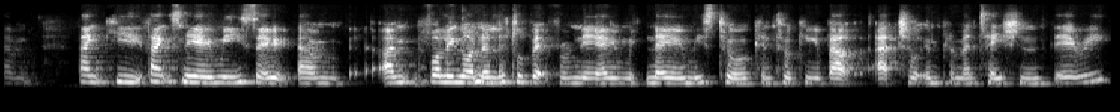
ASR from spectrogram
Um, thank you. Thanks, Naomi. So um, I'm following on a little bit from Naomi, Naomi's talk and talking about actual implementation theory.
